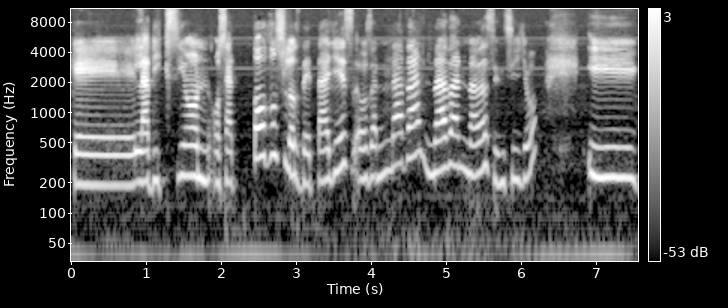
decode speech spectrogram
que la dicción, o sea, todos los detalles, o sea, nada, nada, nada sencillo. Y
